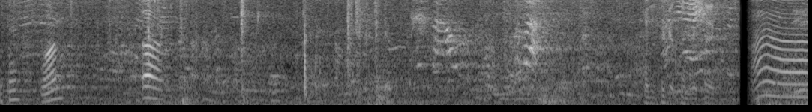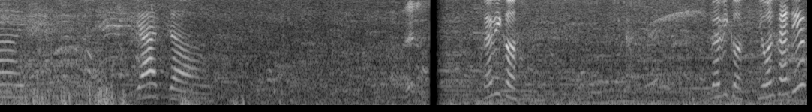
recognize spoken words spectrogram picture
Okay, one. Uh. Yajang. Very good. Very good. You want try this?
